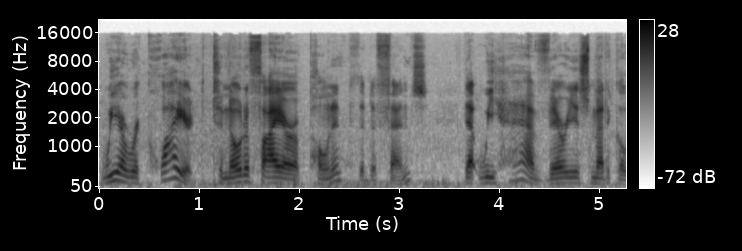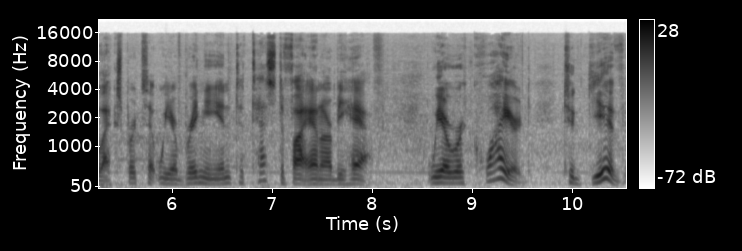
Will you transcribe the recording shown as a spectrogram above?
We are required to notify our opponent, the defense, that we have various medical experts that we are bringing in to testify on our behalf. We are required to give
